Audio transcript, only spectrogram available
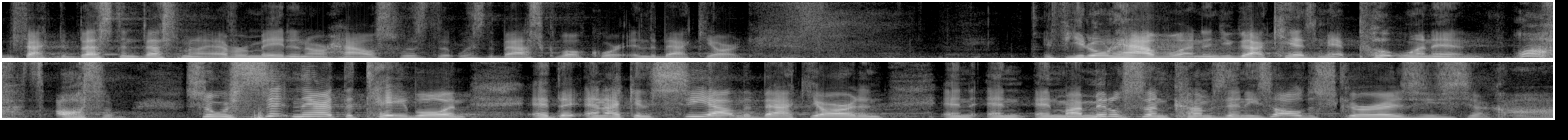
In fact, the best investment I ever made in our house was the, was the basketball court in the backyard. If you don't have one and you got kids, man, put one in. Wow, it's awesome. So we're sitting there at the table, and, and, the, and, I can see out in the backyard, and, and, and, and my middle son comes in. He's all discouraged. He's like, oh,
